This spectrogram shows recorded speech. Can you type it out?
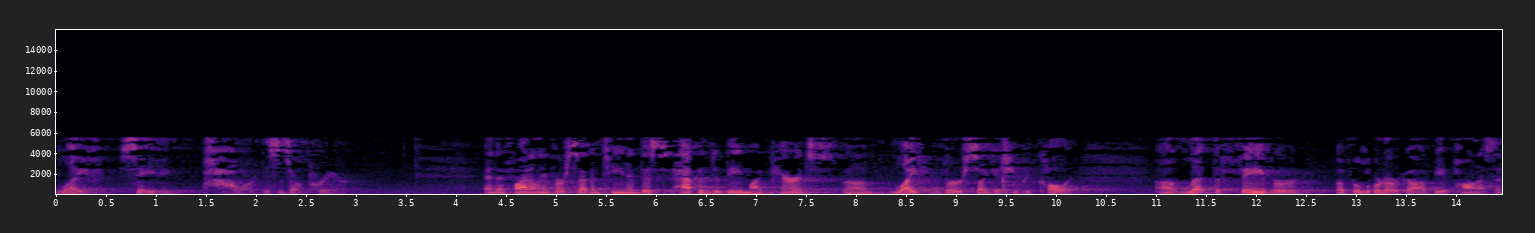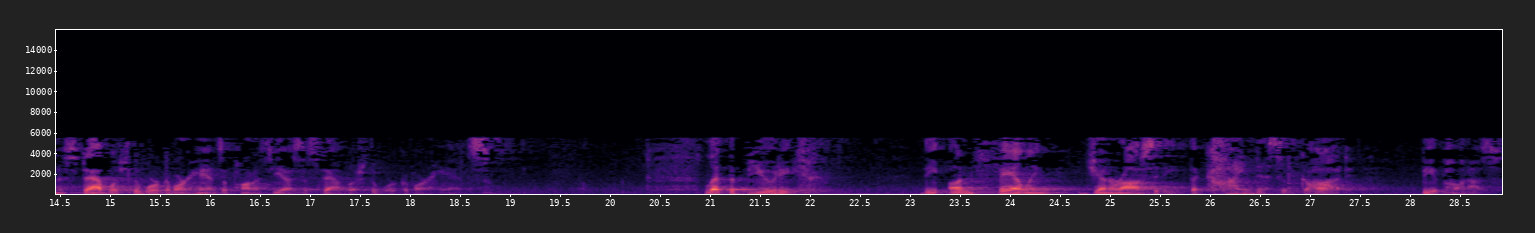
life saving power. This is our prayer. And then finally, verse 17, and this happened to be my parents' uh, life verse, I guess you could call it. Uh, let the favor of the Lord our God be upon us and establish the work of our hands upon us. Yes, establish the work of our hands. Let the beauty, the unfailing generosity, the kindness of God be upon us.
